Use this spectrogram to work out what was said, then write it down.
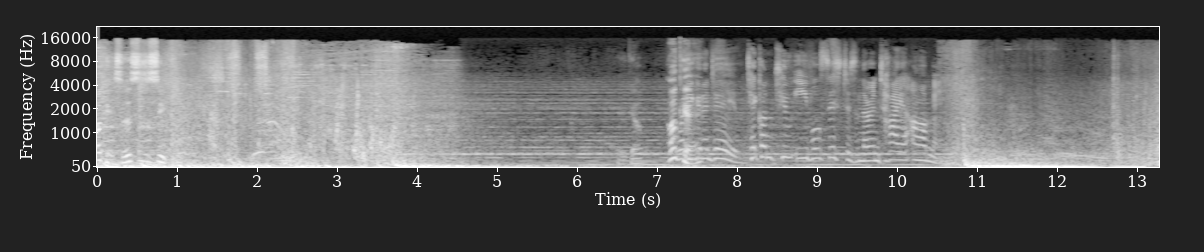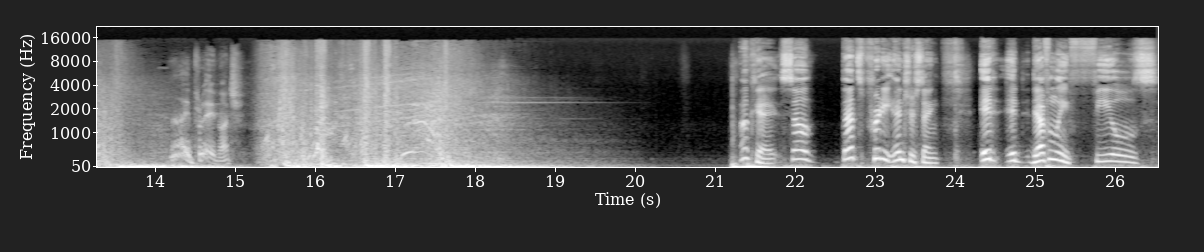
Okay, so this is a sequel. There you go. Okay. What are you gonna do? Take on two evil sisters and their entire army? I pretty much. Okay, so that's pretty interesting. It it definitely feels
